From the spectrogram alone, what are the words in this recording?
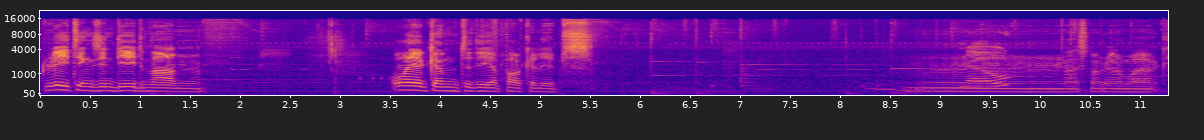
Greetings indeed, man. Welcome to the apocalypse. No. Mm, that's not gonna work.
